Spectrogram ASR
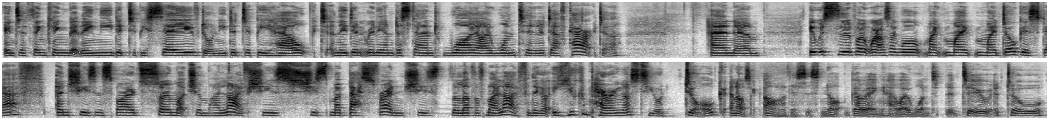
into thinking that they needed to be saved or needed to be helped, and they didn't really understand why I wanted a deaf character, and um, it was to the point where I was like, well, my, my, my dog is deaf and she's inspired so much in my life. She's she's my best friend. She's the love of my life. And they go, Are you comparing us to your dog? And I was like, Oh, this is not going how I wanted it to at all.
